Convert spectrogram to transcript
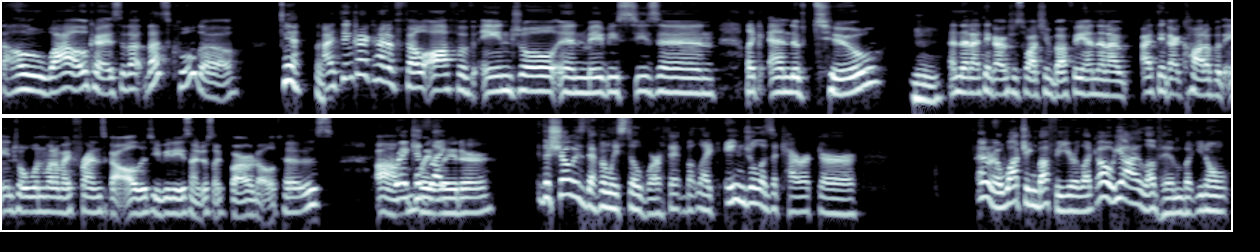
oh wow. Okay, so that that's cool though. Yeah. I think I kind of fell off of Angel in maybe season like end of two. Mhm. And then I think I was just watching Buffy, and then I I think I caught up with Angel when one of my friends got all the DVDs, and I just like borrowed all of his. Um, Right, 'cause, way like- later. The show is definitely still worth it, but like Angel as a character, I don't know, watching Buffy, you're like, oh yeah, I love him, but you don't.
